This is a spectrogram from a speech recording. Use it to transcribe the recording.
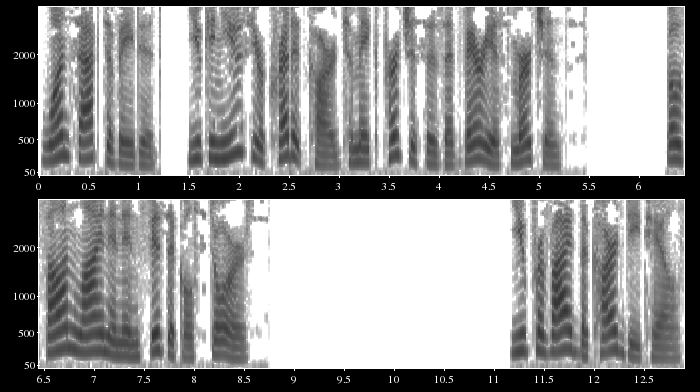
Once activated, you can use your credit card to make purchases at various merchants, both online and in physical stores. You provide the card details,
